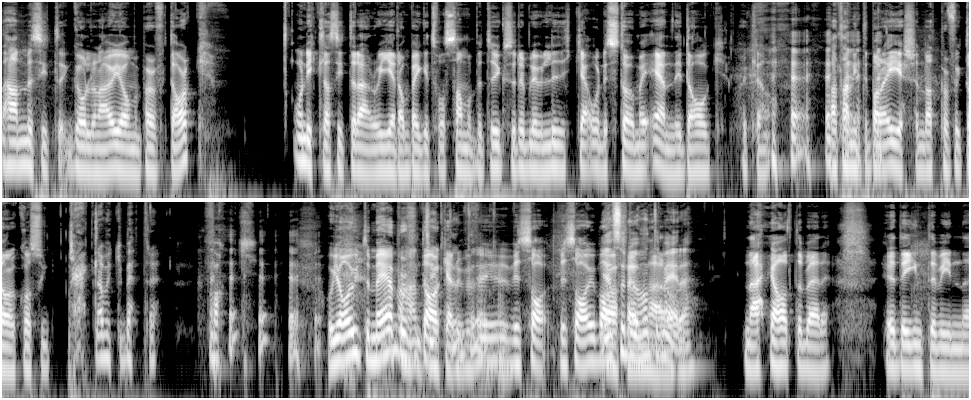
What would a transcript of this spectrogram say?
han med sitt Goldeneye och jag med Perfect Dark. Och Niklas sitter där och ger dem bägge två samma betyg så det blev lika och det stör mig än idag. Verkligen. Att han inte bara erkände att Perfect Dark var så jäkla mycket bättre. Fuck. Och jag är ju inte med Ja, Perfect Dark tyckte här nu. inte för det, Vi, kanske. vi, sa, vi sa ju bara Ja, så du fem har inte med det? Nej, jag har inte med det. Det är inte min... eh,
